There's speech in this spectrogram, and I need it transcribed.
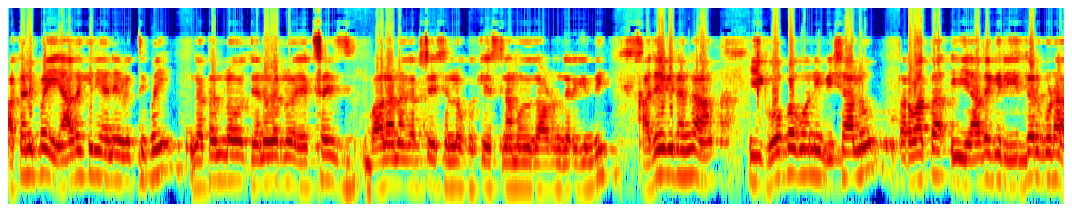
అతనిపై యాదగిరి అనే వ్యక్తిపై గతంలో జనవరిలో ఎక్సైజ్ బాలానగర్ స్టేషన్లో ఒక కేసు నమోదు కావడం జరిగింది. అదేవిధంగా ఈ గోపగోని విశాలు తర్వాత ఈ యాదగిరి ఇద్దరు కూడా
